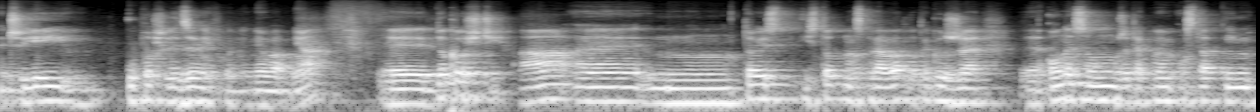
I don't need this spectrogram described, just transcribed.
y, czy jej upośledzenie wchłaniania wapnia y, do kości. A y, mm, to jest istotna sprawa, dlatego że y, one są, że tak powiem, ostatnim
